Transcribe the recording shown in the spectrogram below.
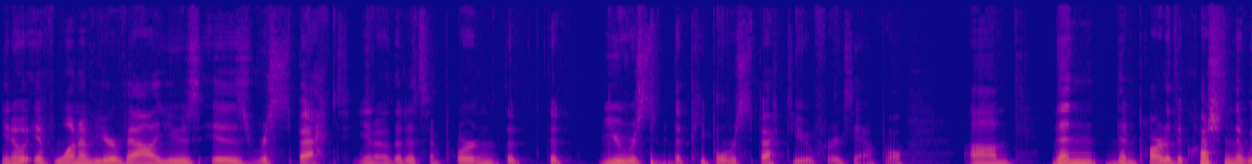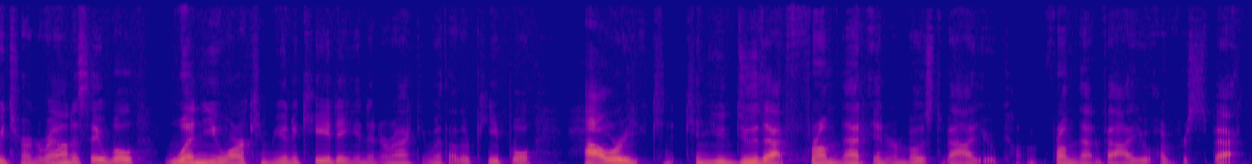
you know, if one of your values is respect, you know, that it's important that that you res- that people respect you, for example. Um, then, then part of the question that we turn around and say, well, when you are communicating and interacting with other people, how are you, can, can you do that from that innermost value, from that value of respect?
